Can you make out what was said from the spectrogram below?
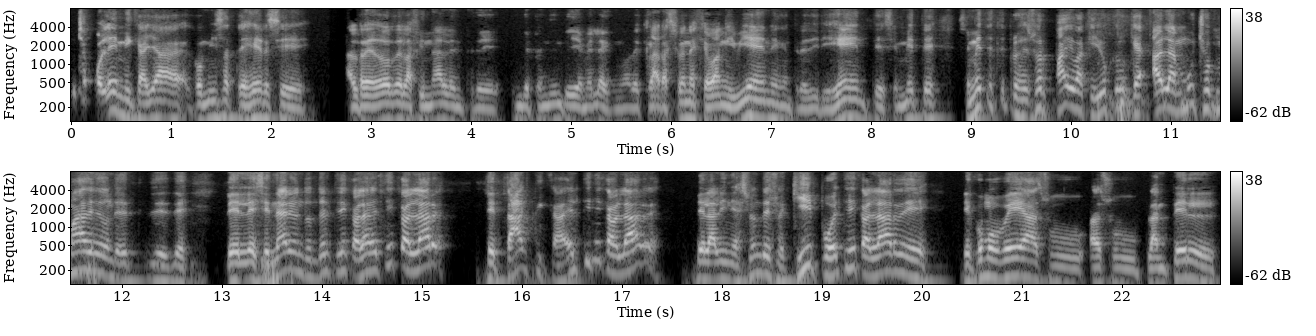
Mucha polémica ya comienza a tejerse alrededor de la final entre Independiente y Emelec, ¿no? Declaraciones que van y vienen entre dirigentes, se mete, se mete este profesor Paiva que yo creo que habla mucho más de donde, de- de- del escenario en donde él tiene que hablar. Él tiene que hablar de táctica, él tiene que hablar de la alineación de su equipo, él tiene que hablar de, de cómo ve a su, a su plantel.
